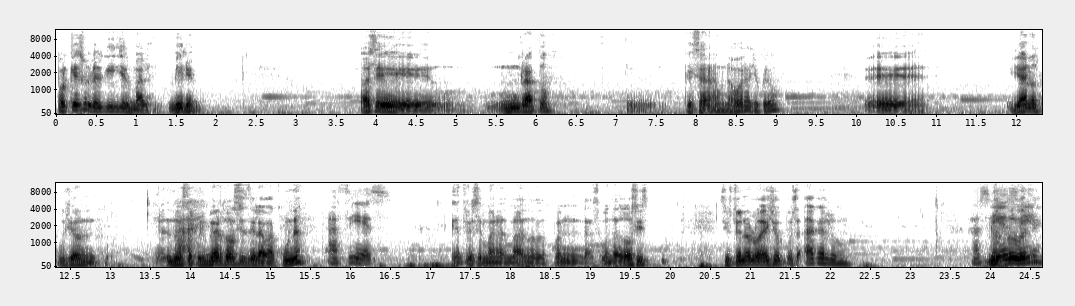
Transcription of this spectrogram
¿Por qué sobre el bien y el mal? Miren, hace un rato, será una hora yo creo, eh, ya nos pusieron nuestra primera dosis de la vacuna. Así es. En tres semanas más nos ponen la segunda dosis. Si usted no lo ha hecho, pues hágalo. Así ¿No, es. no sí. duele?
